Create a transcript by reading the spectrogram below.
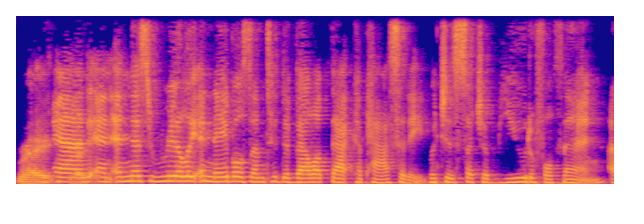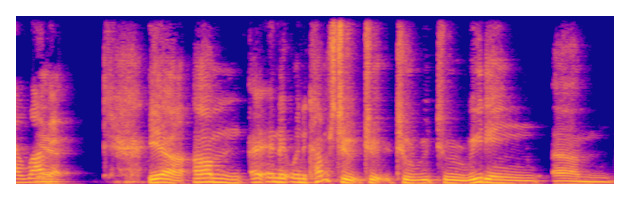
Right. And, right. and, and this really enables them to develop that capacity, which is such a beautiful thing. I love yeah. it. Yeah, um, and when it comes to to to to reading, um,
